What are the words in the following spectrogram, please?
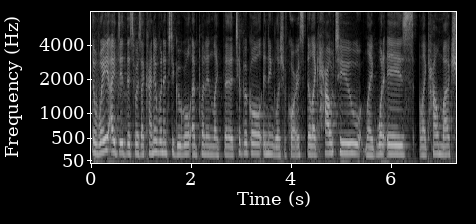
the way I did this was I kind of went into Google and put in like the typical in English, of course, the like how to, like what is, like how much,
